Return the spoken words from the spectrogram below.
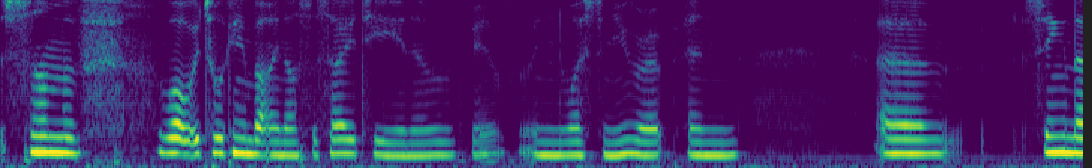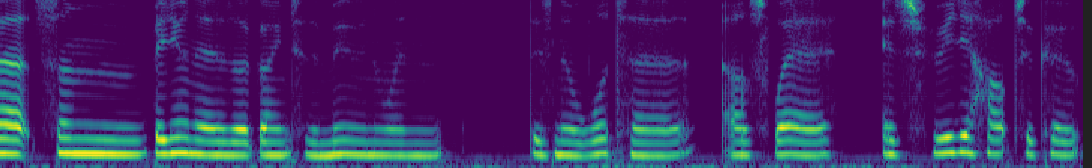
some of what we're talking about in our society you know in western europe and um, seeing that some billionaires are going to the moon when there's no water elsewhere it's really hard to cope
